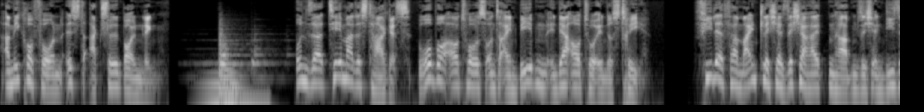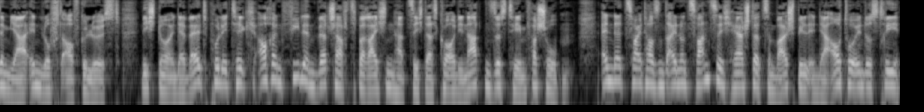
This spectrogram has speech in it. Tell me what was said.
Am Mikrofon ist Axel Bäumling. Unser Thema des Tages Roboautos und ein Beben in der Autoindustrie. Viele vermeintliche Sicherheiten haben sich in diesem Jahr in Luft aufgelöst. Nicht nur in der Weltpolitik, auch in vielen Wirtschaftsbereichen hat sich das Koordinatensystem verschoben. Ende 2021 herrschte zum Beispiel in der Autoindustrie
